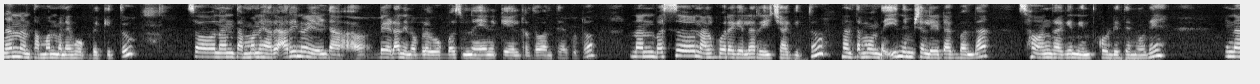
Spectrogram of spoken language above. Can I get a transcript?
ನಾನು ನನ್ನ ತಮ್ಮನ ಮನೆಗೆ ಹೋಗಬೇಕಿತ್ತು. ಸೊ ನನ್ನ ತಮ್ಮನ ಹರಿ, ಹರಿನೂ ಹೇಳ್ದ, ಬೇಡ ನೀನೊಬ್ಬಳೆ ಹೋಗ್ಬಾ ಸುಮ್ಮನೆ ಏನಕ್ಕೆ ಹೇಳ್ರದು ಅಂತ ಹೇಳ್ಬಿಟ್ಟು. ನನ್ನ ಬಸ್ಸು ನಾಲ್ಕೂವರೆಗೆಲ್ಲ ರೀಚ್ ಆಗಿತ್ತು. ನನ್ನ ತಮ್ಮ ಒಂದು ಐದು ನಿಮಿಷ ಲೇಟಾಗಿ ಬಂದ. ಸೊ ಹಂಗಾಗಿ ನಿಂತ್ಕೊಂಡಿದ್ದೆ ನೋಡಿ. ಇನ್ನು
